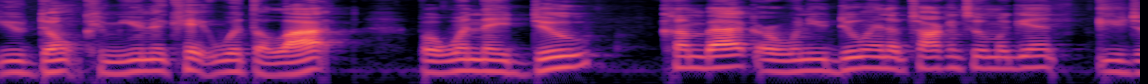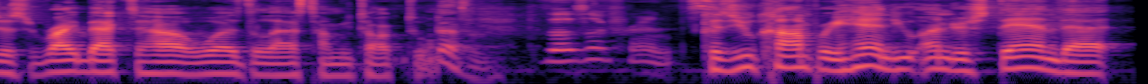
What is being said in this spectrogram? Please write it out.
you don't communicate with a lot, but when they do come back or when you do end up talking to them again, you just right back to how it was the last time you talked to them. Definitely. Those are friends. Because you comprehend, you understand that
